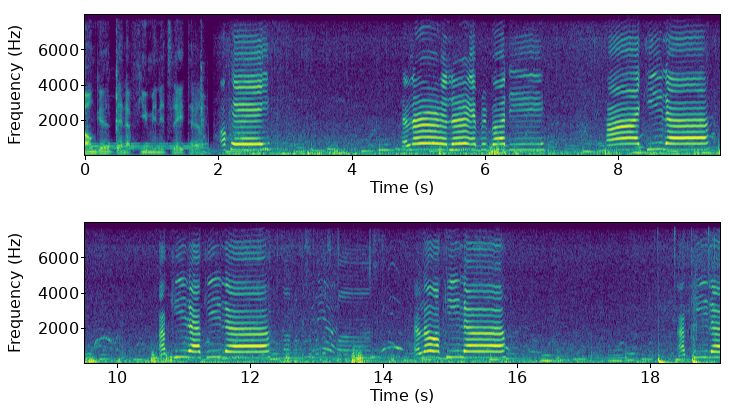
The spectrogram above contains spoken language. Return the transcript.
Longer than a few minutes later. Okay. Hello, hello everybody. Hi, Akila. Akila, Akila. Hello, Akila. Akila.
